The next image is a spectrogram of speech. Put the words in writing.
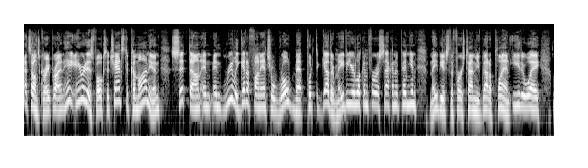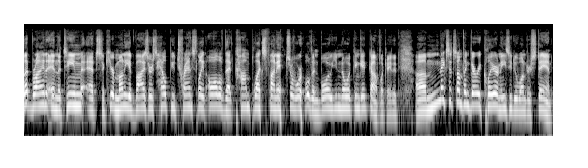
That sounds great, Brian. Hey, here it is, folks. A chance to come on in, sit down, and, and really get a financial roadmap put together. Maybe you're looking for a second opinion. Maybe it's the first time you've got a plan. Either way, let Brian and the team at Secure Money Advisors help you translate all of that complex financial world. And boy, you know it can get complicated. Um, makes it something very clear and easy to understand.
